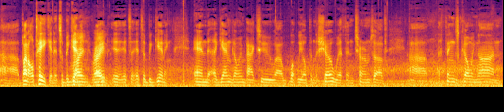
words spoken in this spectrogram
uh, but I'll take it. It's a beginning, Right, right. right? It- It's a, it's a beginning, and again, going back to uh, what we opened the show with in terms of um, the things going on.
